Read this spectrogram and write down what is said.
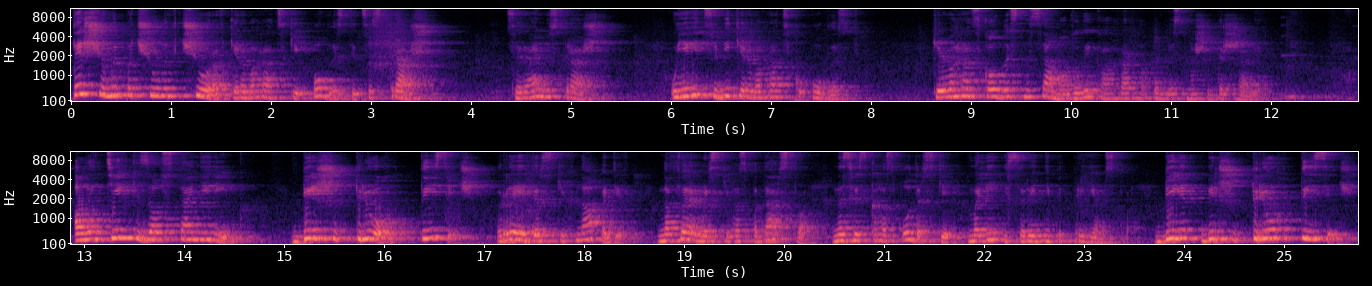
Те, що ми почули вчора в Кіровоградській області, це страшно. Це реально страшно. Уявіть собі Кіровоградську область. Кіровоградська область не сама велика аграрна область в нашій державі. Але тільки за останній рік більше трьох тисяч рейдерських нападів на фермерські господарства, на сільськогосподарські малі і середні підприємства. Більше трьох тисяч.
